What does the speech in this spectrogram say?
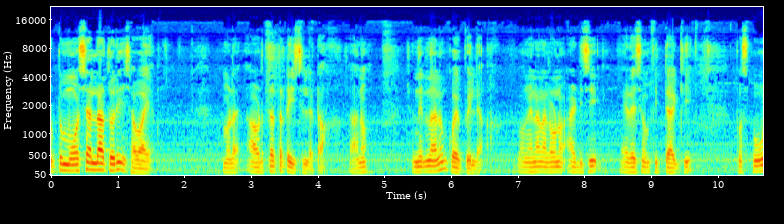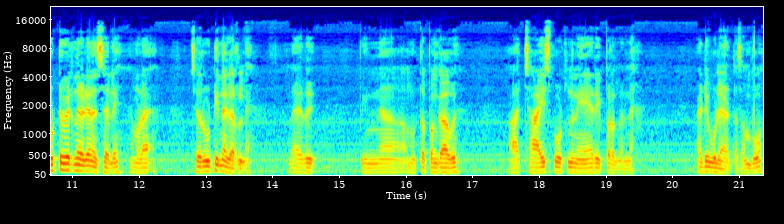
ഒട്ടും മോശമല്ലാത്തൊരു ഷവായ. നമ്മുടെ അവിടുത്തെ അത്ര ടേസ്റ്റ് ഇല്ല കേട്ടോ സാധനം ചെന്നിരുന്നാലും കുഴപ്പമില്ല. അപ്പോൾ അങ്ങനെ നല്ലോണം അടിച്ച് ഏകദേശം ഫിറ്റാക്കി ഇപ്പോൾ സ്പോട്ട് വരുന്ന എവിടെയാണെന്ന് വെച്ചാൽ നമ്മളെ ചെറുട്ടി നഗറിലെ അതായത് പിന്നെ മുത്തപ്പങ്കാവ് ആ ചായ് സ്പോട്ടിന് നേരെ ഇപ്പുറം തന്നെ. അടിപൊളിയാണ് കേട്ടോ സംഭവം.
